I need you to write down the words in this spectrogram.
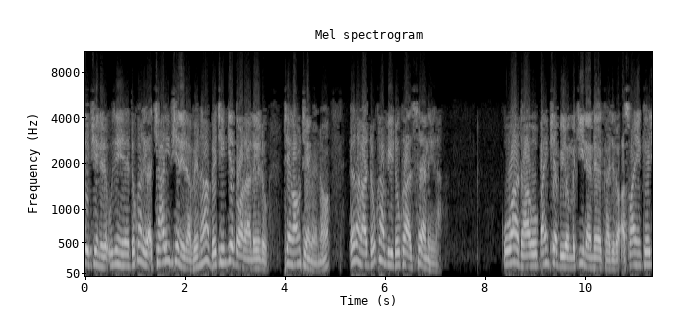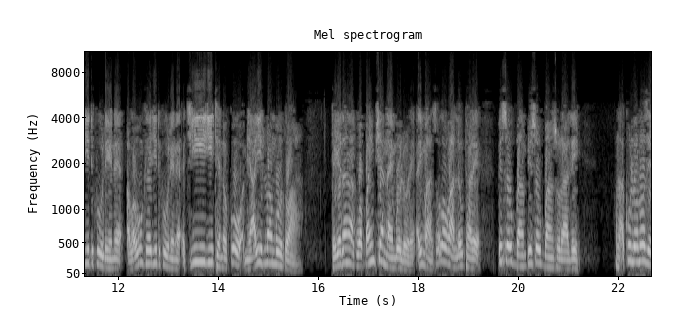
တွေဖြစ်နေတယ်ဥစဉ်ရဲ့ဒုက္ခတွေကအချားကြီးဖြစ်နေတာဘယ်နာဘယ်ချိန်ပြတ်သွားတာလဲလို့ထင်ကောင်းထင်မယ်နော်အဲ့ဒါကဒုက္ခပြီးဒုက္ခဆက်နေတာ ကိုကဒါကိုပိုင်းဖြတ်ပြီးတော့မကြည့်နိုင်တဲ့အခါကျတော့အဆိုင်ခဲကြီးတစ်ခုနေနဲ့အလုံးခဲကြီးတစ်ခုနေနဲ့အကြီးကြီးထင်တော့ကိုယ်အများကြီးလွှမ်းမိုးသွားတကယ်တမ်းကကိုကပိုင်းဖြတ်နိုင်ဖို့လိုတယ်အဲ့မှာစောစောကလှုပ်ထားတဲ့ပစ္စုပန်ပစ္စုပန်ဆိုတာလေးဟုတ်လားအခုလုံးလုံးစေ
